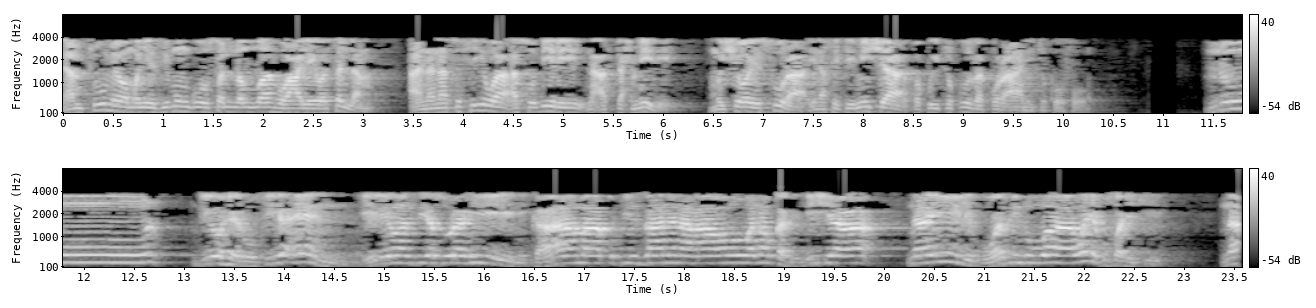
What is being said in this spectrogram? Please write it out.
Na mtume wa mwenyezi mungu salllahu alaihi wasallam ananasihiwa asubiri na astahmili mwishowe sura inahitimisha kwa kuitukuza qurani tukufu. Nun ndiyo herufi ya n iliyoanzia sura hii ni kama kupinzana na hao wanaokadhibisha na ili kuwazindua wenye kufariki. Na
